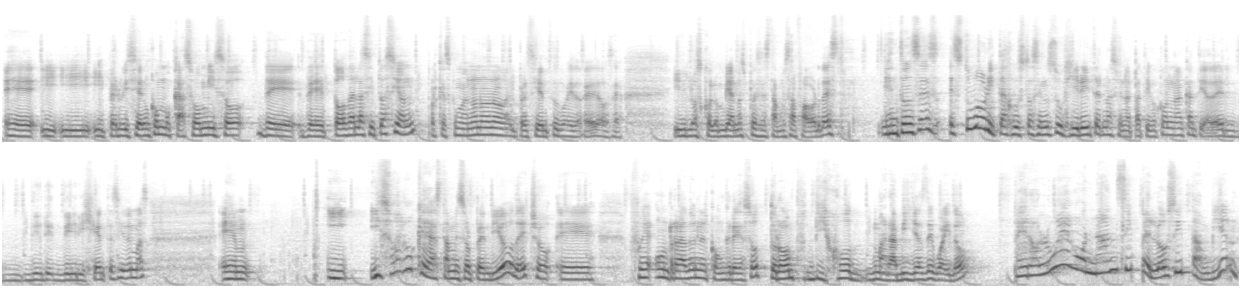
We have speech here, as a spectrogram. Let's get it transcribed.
Eh, y, pero hicieron como caso omiso de, toda la situación, porque es como no, no, no, el presidente es Guaidó, eh, o sea, y los colombianos pues estamos a favor de esto. Y entonces estuvo ahorita justo haciendo su gira internacional, platicó con una cantidad de dirigentes y demás. Em, y hizo algo que hasta me sorprendió. De hecho, eh, fue honrado en el Congreso. Trump dijo maravillas de Guaidó, pero luego Nancy Pelosi también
